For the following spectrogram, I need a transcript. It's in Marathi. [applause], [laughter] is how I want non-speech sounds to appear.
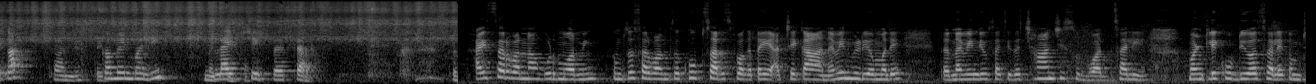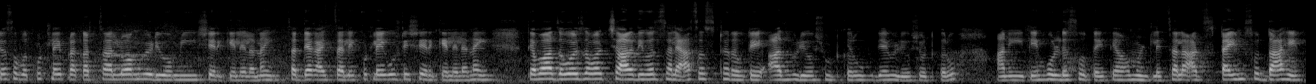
का? छान दिसते कमेंटमध्ये लाईक. शेअर करा. हाय सर्वांना गुड मॉर्निंग तुमचं सर्वांचं खूप सारं स्वागत आहे आजच्या एका नवीन व्हिडिओमध्ये तर नवीन दिवसाची तर छानशी सुरुवात झाली. म्हटली खूप दिवस झाले तुमच्यासोबत कुठल्याही प्रकारचा लॉंग व्हिडिओ मी शेअर केलेला नाही. सध्या काय चालेल कुठल्याही गोष्टी शेअर केलेल्या नाही. तेव्हा जवळजवळ चार दिवस झाले असंच ठरवते आज व्हिडिओ शूट करू उद्या व्हिडिओ शूट करू. आणि ते होल्डच होतं आहे तेव्हा म्हटले चला आज टाईमसुद्धा आहे.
